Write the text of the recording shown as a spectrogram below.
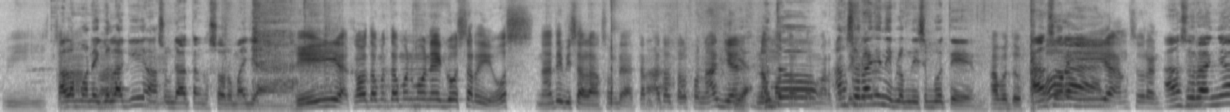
Wih. Kalau mau nego lagi langsung datang ke showroom aja. Iya, kalau teman-teman mau nego serius, nanti bisa langsung datang atau telepon aja Iya. nomor telepon Untuk marketing. angsurannya kita. nih belum disebutin. apa tuh? Angsuran. Oh iya, angsuran. Angsurannya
